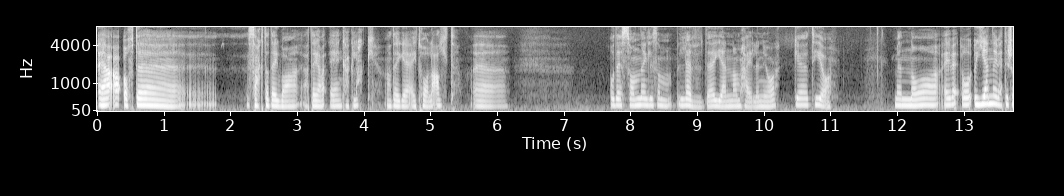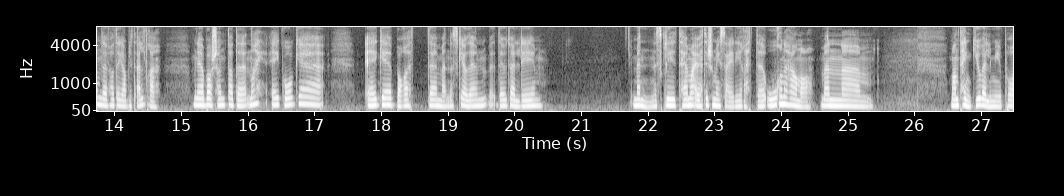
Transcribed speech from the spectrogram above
Jeg har ofte sagt at jeg, var, at jeg er en kakerlakk. At jeg, jeg tåler alt. Eh, og det er sånn jeg liksom levde gjennom hele New York-tida. Men nå vet, Og igjen, jeg vet ikke om det er for at jeg har blitt eldre. Men jeg har bare skjønt at det, nei, jeg òg er bare et eh, menneske, og det er, det er jo et veldig menneskelig tema. Jeg vet ikke om jeg sier de rette ordene her nå, men eh, man tenker jo veldig mye på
